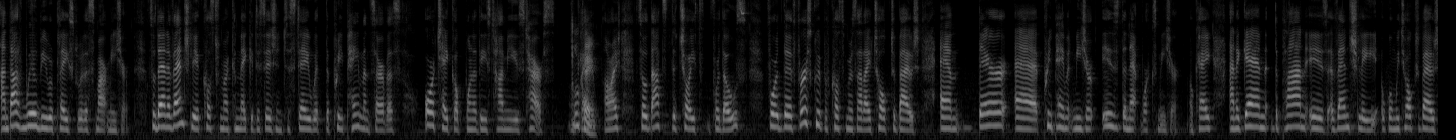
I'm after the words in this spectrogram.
and that will be replaced with a smart meter. So then eventually a customer can make a decision to stay with the prepayment service or take up one of these time use tariffs. Okay. okay. All right. So that's the choice for those. For the first group of customers that I talked about, um, their uh, prepayment meter is the networks meter. Okay. And again, the plan is eventually, when we talked about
